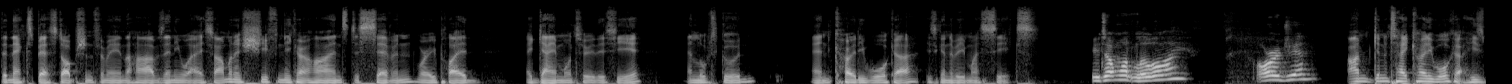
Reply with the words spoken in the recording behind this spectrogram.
the next best option for me in the halves anyway. So I'm going to shift Nicho Hynes to seven, where he played a game or two this year and looked good. And Cody Walker is going to be my six. You don't want Luai? Origin? I'm going to take Cody Walker. He's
